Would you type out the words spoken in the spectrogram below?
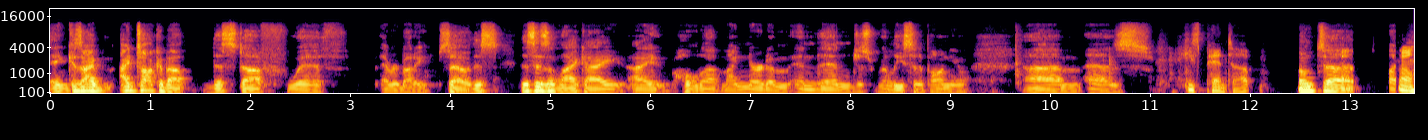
and because I I talk about this stuff with everybody, so this this isn't like I I hold up my nerddom and then just release it upon you, um, as he's pent up. Don't. Uh, Well,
